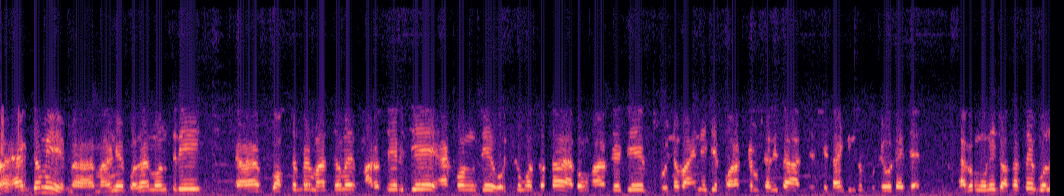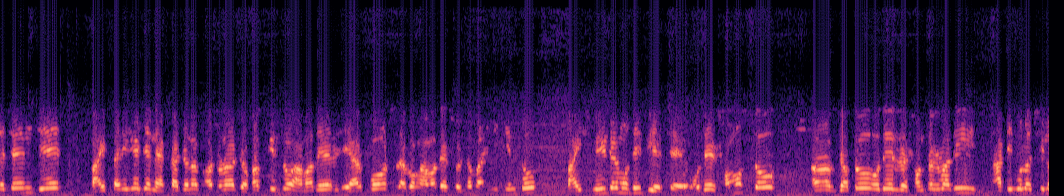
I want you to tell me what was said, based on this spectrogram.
একদমই মাননীয় প্রধানমন্ত্রী বক্তব্যের মাধ্যমে ভারতের যে এখন যে ঐক্যবদ্ধতা এবং ভারতের যে সৈন্যবাহিনী যে পরাক্রমশালিতা আছে, সেটাই কিন্তু ফুটে উঠেছে। এবং উনি যথার্থই বলেছেন যে, বাইশ তারিখে যে ন্যাক্কারজনক ঘটনার জবাব কিন্তু আমাদের এয়ারফোর্স এবং আমাদের সৈন্যবাহিনী কিন্তু বাইশ মিনিটের মধ্যেই দিয়েছে। ওদের সমস্ত যত ওদের সন্ত্রাসবাদী ঘাঁটিগুলো ছিল,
